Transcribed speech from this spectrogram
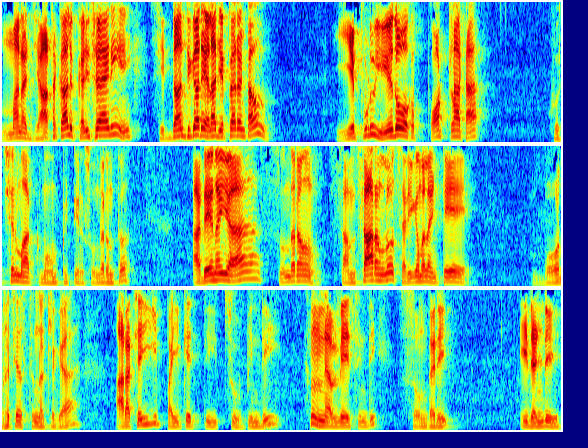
మన జాతకాలు కలిశాయని సిద్ధాంతి గారు ఎలా చెప్పారంటావు? ఎప్పుడు ఏదో ఒక పోట్లాట క్వశ్చన్ మార్క్ మొహం పెట్టిన సుందరంతో అదేనయ్యా సుందరం సంసారంలో సరిగమలంటే బోధ చేస్తున్నట్లుగా అరచెయ్యి పైకెత్తి చూపింది నవ్వేసింది సుందరి. ఇదండి.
